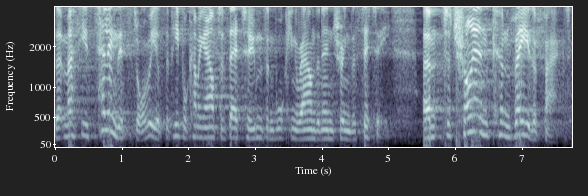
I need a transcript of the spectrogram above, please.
that Matthew's telling this story of the people coming out of their tombs and walking around and entering the city. Um, to try and convey the fact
